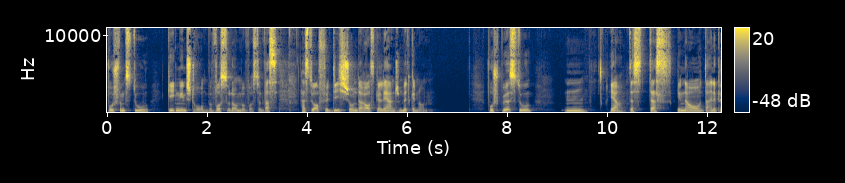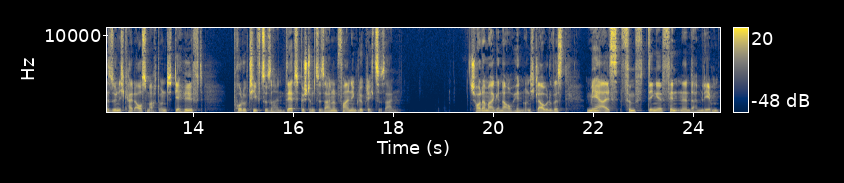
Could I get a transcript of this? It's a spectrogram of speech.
Wo schwimmst du gegen den Strom, bewusst oder unbewusst? Und was hast du auch für dich schon daraus gelernt und mitgenommen? Wo spürst du, mh, hm, ja, dass das genau deine Persönlichkeit ausmacht und dir hilft, produktiv zu sein, selbstbestimmt zu sein und vor allen Dingen glücklich zu sein? Schau da mal genau hin und ich glaube, du wirst mehr als fünf Dinge finden in deinem Leben,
